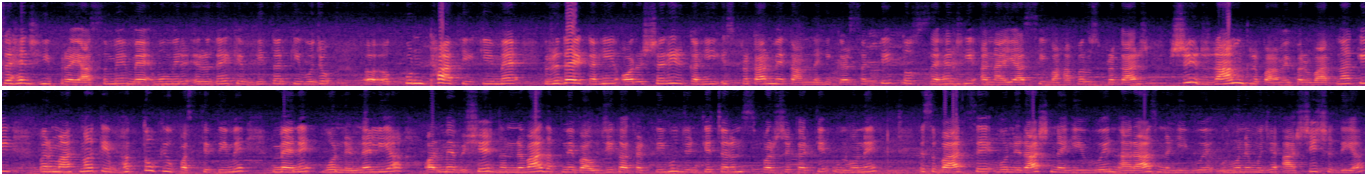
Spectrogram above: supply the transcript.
सहज ही प्रयास में मैं, वो मेरे हृदय के भीतर की वो जो कुंठा थी कि मैं हृदय कहीं और शरीर कहीं इस प्रकार मैं काम नहीं कर सकती तो सहज ही अनायास ही वहाँ पर उस प्रकार श्री राम कृपा में परमात्मा की, परमात्मा के भक्तों की उपस्थिति में मैंने वो निर्णय लिया और मैं विशेष धन्यवाद अपने बाबूजी का करती हूँ, जिनके चरण स्पर्श करके उन्होंने इस बात से वो निराश नहीं हुए, नाराज़ नहीं हुए, उन्होंने मुझे आशीष दिया।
